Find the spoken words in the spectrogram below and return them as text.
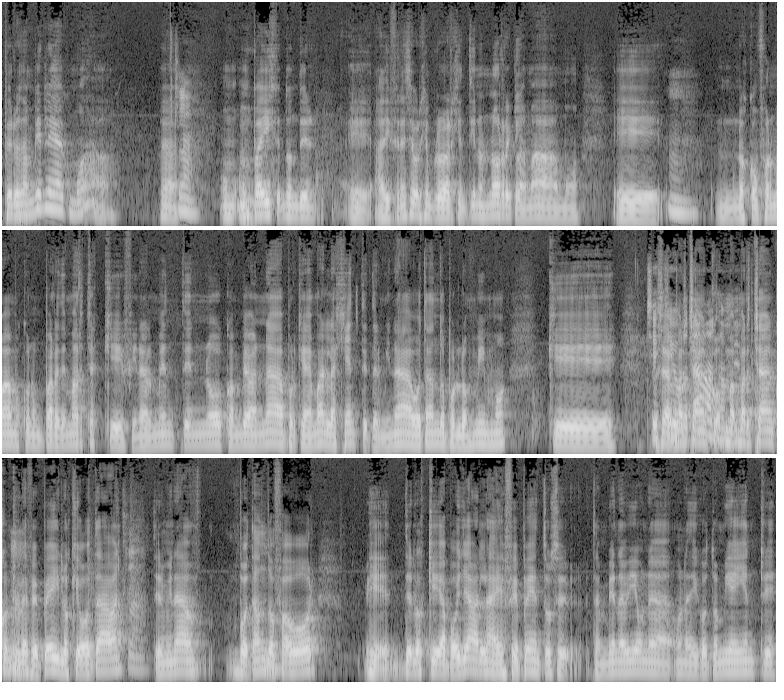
pero también le acomodaba. O sea, Claro. un, un país donde, eh, a diferencia, por ejemplo, los argentinos no reclamábamos, eh, Mm. nos conformábamos con un par de marchas que finalmente no cambiaban nada, porque además la gente terminaba votando por los mismos que, Si o es sea, que marchaban, con- contra la Mm. FP y los que votaban Claro. terminaban votando a favor eh, de los que apoyaban la FP. Entonces también había una, una dicotomía ahí entre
